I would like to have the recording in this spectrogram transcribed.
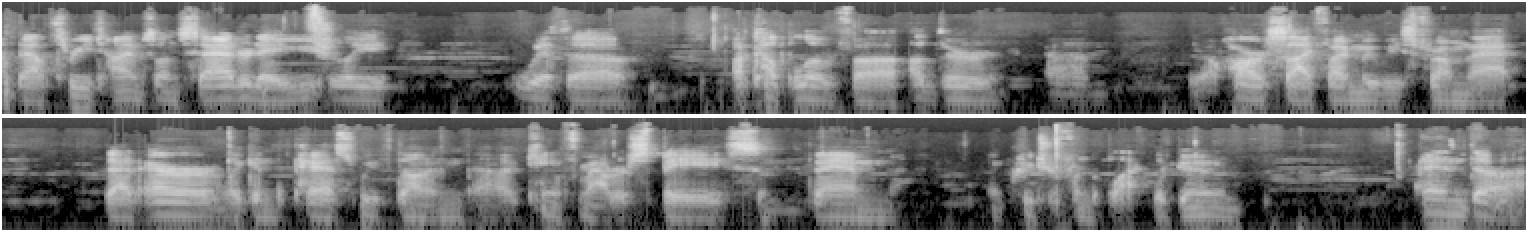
about three times on Saturday, usually with a, a couple of uh, other um, you know, horror sci-fi movies from that that era. Like in the past, we've done uh, Came from Outer Space and Them and Creature from the Black Lagoon. And uh,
